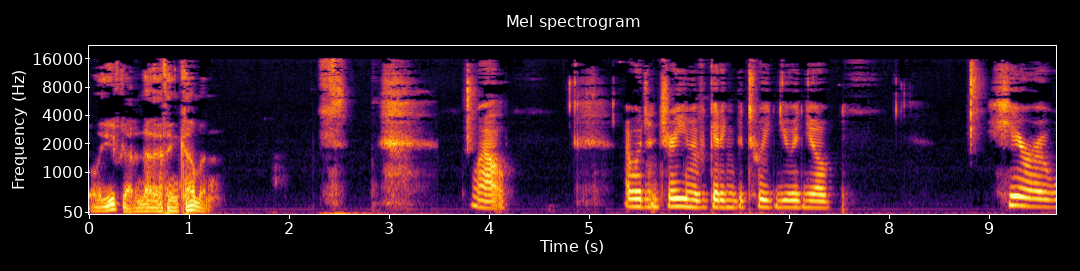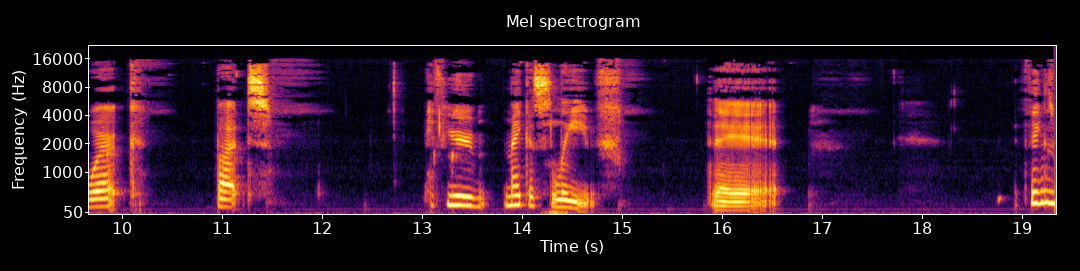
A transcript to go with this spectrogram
well, you've got another thing coming. Well, I wouldn't dream of getting between you and your hero work, but if you make us leave, there things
